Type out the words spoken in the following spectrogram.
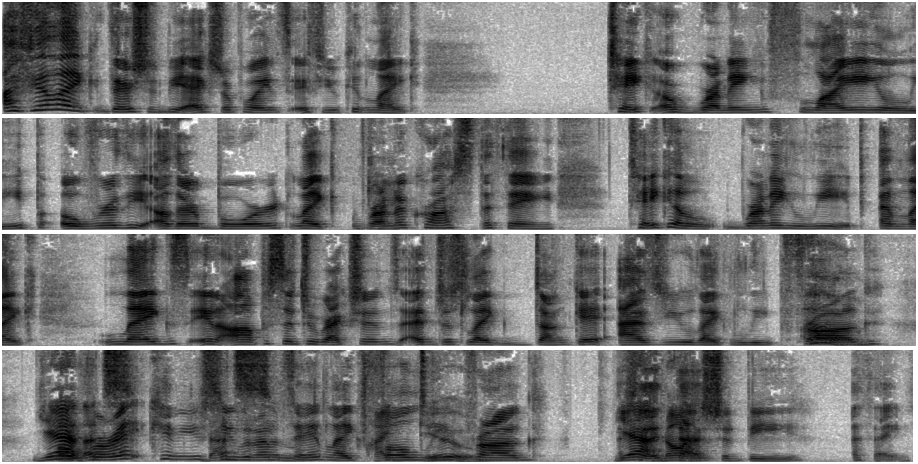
I feel like there should be extra points if you can like take a running flying leap over the other board, like run across the thing, take a running leap and like legs in opposite directions and just like dunk it as you like leapfrog oh. Yeah, over it. Can you see what I'm some- saying? Like full leapfrog. Yeah, like no, that I'm- should be a thing.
